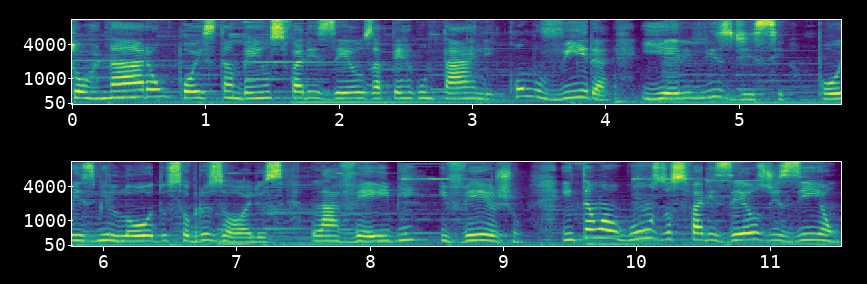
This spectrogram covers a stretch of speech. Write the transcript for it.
Tornaram, pois, também os fariseus a perguntar-lhe como vira, e ele lhes disse: Pôs-me lodo sobre os olhos, lavei-me e vejo. Então alguns dos fariseus diziam:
